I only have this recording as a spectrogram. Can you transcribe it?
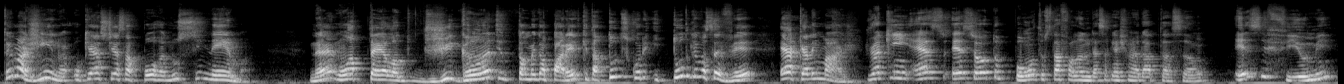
Então imagina o que é assistir essa porra no cinema. Né? Numa tela gigante do tamanho da parede, que tá tudo escuro e tudo que você vê é aquela imagem. Joaquim, esse, esse outro ponto, você tá falando dessa questão de adaptação. Esse filme,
